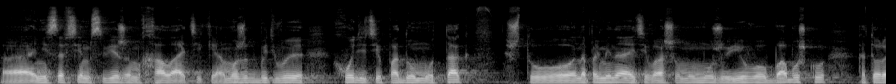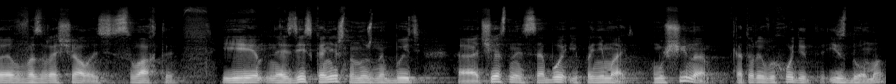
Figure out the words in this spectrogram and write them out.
э, не совсем свежем халатике, а может быть вы ходите по дому так, что напоминаете вашему мужу его бабушку, которая возвращалась с вахты. И э, здесь, конечно, нужно быть Э, честность с собой и понимать, мужчина, который выходит из дома,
